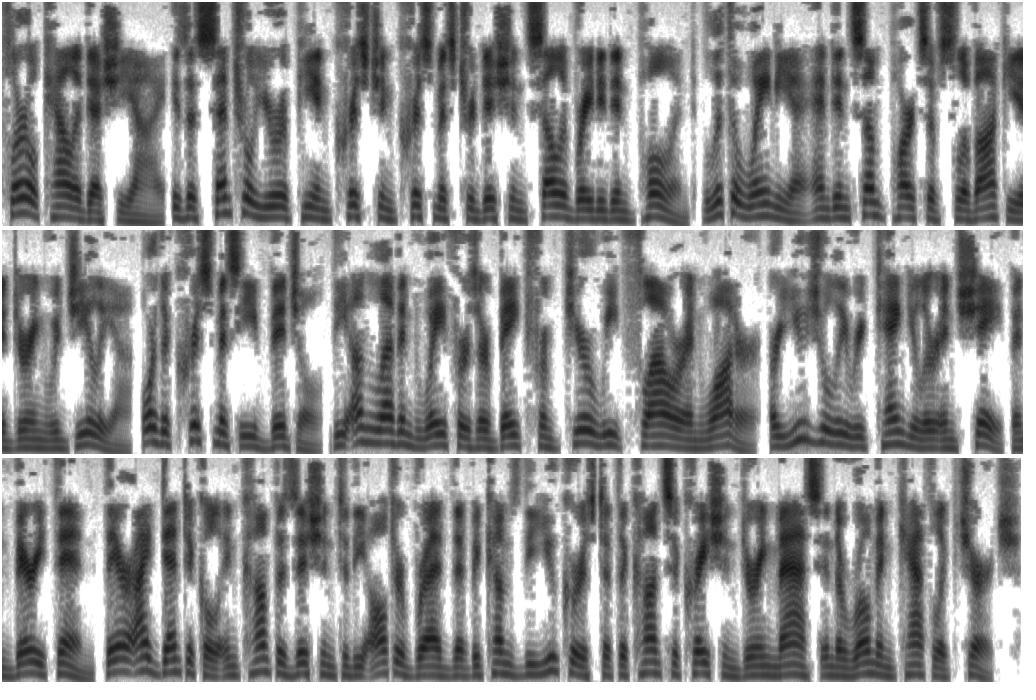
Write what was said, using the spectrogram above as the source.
plural Kalėdaičiai, is a Central European Christian Christmas tradition celebrated in Poland, Lithuania and in some parts of Slovakia during Wigilia, or the Christmas Eve Vigil. The unleavened wafers are baked from pure wheat flour and water, are usually rectangular in shape and very thin, they are identical in composition to the altar bread that becomes the Eucharist at the consecration during Mass in the Roman Catholic Church.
